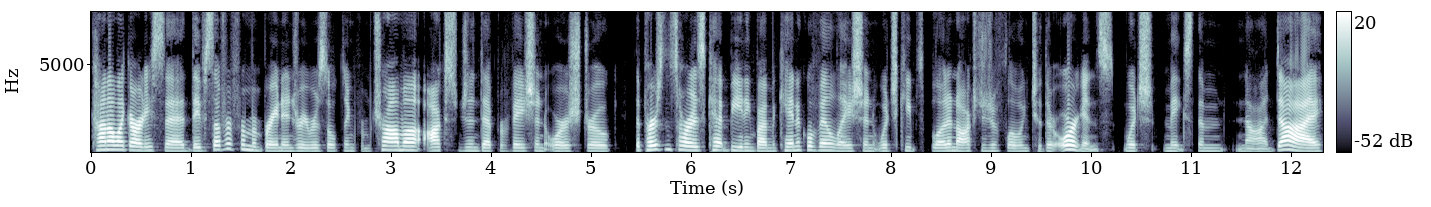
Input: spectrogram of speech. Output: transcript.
kind of like I already said, they've suffered from a brain injury resulting from trauma, oxygen deprivation, or a stroke. The person's heart is kept beating by mechanical ventilation, which keeps blood and oxygen flowing to their organs, which makes them not die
